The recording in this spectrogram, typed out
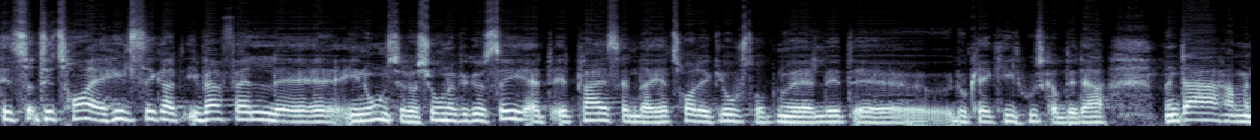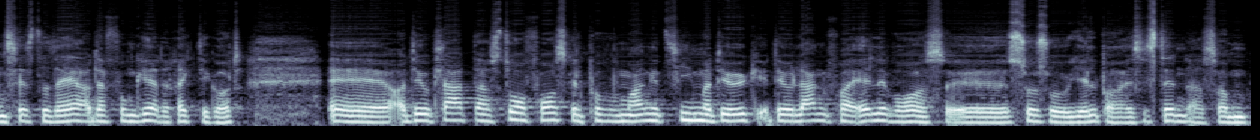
Det, det tror jeg helt sikkert, i hvert fald øh, i nogle situationer. Vi kan jo se, at et plejecenter, jeg tror det er Glostrup, nu er jeg lidt, øh, du kan ikke helt huske om det der, men der har man testet det af, og der fungerer det rigtig godt. Øh, og det er jo klart, der er stor forskel på, hvor mange timer. Det er jo, ikke, det er jo langt fra alle vores øh, socio-hjælpere og assistenter, som,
